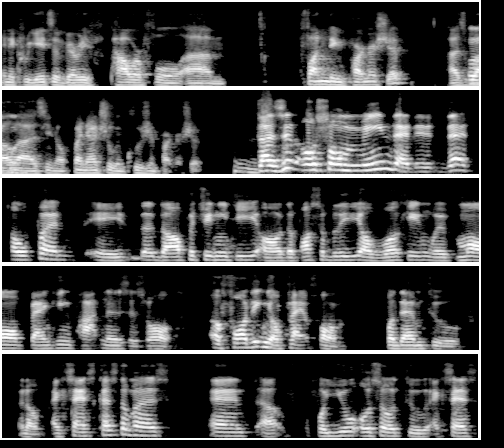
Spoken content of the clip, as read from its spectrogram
and it creates a very powerful um, funding partnership as well mm-hmm. as you know financial inclusion partnership does it also mean that it, that opened a the, the opportunity or the possibility of working with more banking partners as well affording your platform for them to you know access customers and uh, for you also to access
